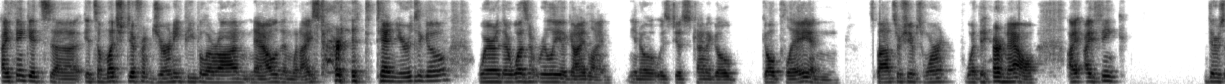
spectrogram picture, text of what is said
I think it's uh, it's a much different journey people are on now than when I started 10 years ago, where there wasn't really a guideline. You know, it was just kind of go go play and sponsorships weren't what they are now. I, I think there's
